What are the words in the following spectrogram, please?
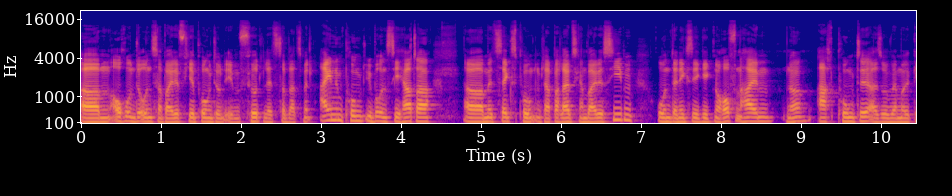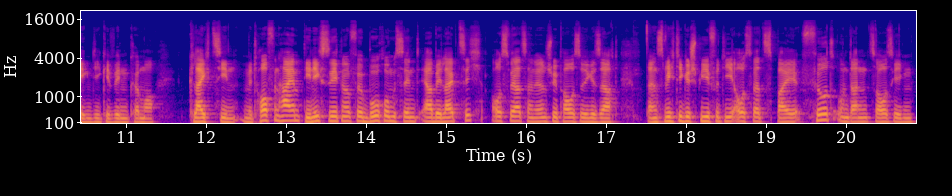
ähm, auch unter uns, haben beide vier Punkte und eben viertletzter Platz mit einem Punkt über uns die Hertha äh, mit sechs Punkten. Gladbach-Leipzig haben beide sieben und der nächste Gegner Hoffenheim, ne, acht Punkte. Also wenn wir gegen die gewinnen, können wir gleichziehen mit Hoffenheim. Die nächsten Gegner für Bochum sind RB Leipzig auswärts, an der Spielpause, wie gesagt. Dann das wichtige Spiel für die auswärts bei Fürth und dann zu Hause gegen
